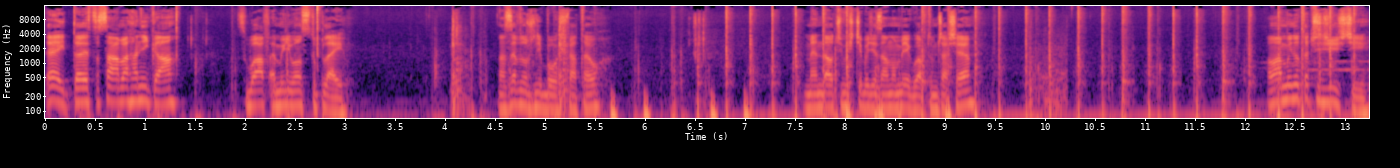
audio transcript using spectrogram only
Ej, to jest ta sama mechanika. Sław, Emily wants to play. Na zewnątrz nie było świateł. Menda oczywiście będzie za mną biegła w tym czasie. O, mam minutę 30.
